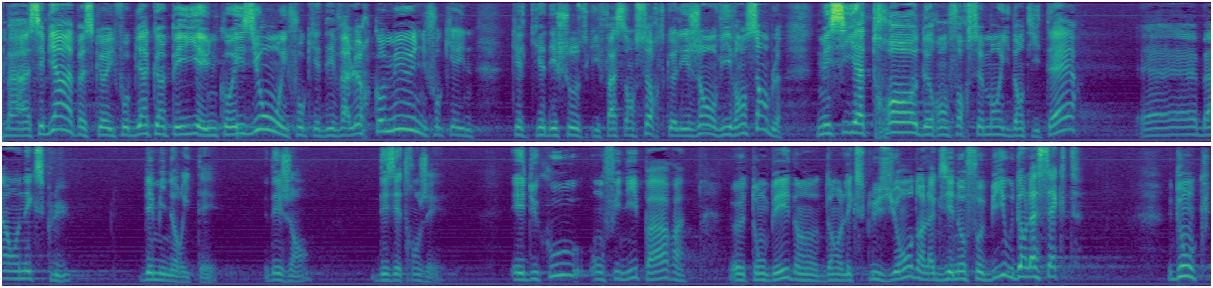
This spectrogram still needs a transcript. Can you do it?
Ben, C'est bien, parce qu'il faut bien qu'un pays ait une cohésion, il faut qu'il y ait des valeurs communes, il faut qu'il y, ait des choses qui fassent en sorte que les gens vivent ensemble. Mais s'il y a trop de renforcement identitaire, eh ben, on exclut des minorités, des gens, des étrangers. Et du coup, on finit par euh, tomber dans, l'exclusion, dans la xénophobie ou dans la secte. Donc,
